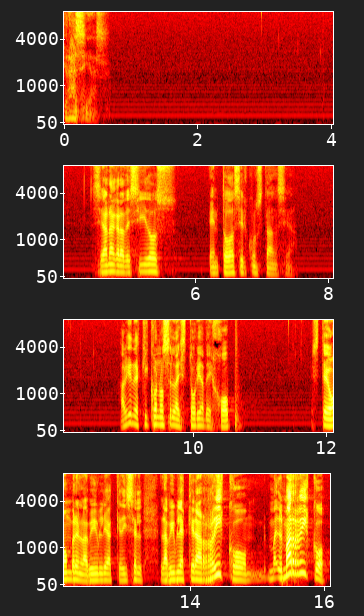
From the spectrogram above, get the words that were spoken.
gracias. Sean agradecidos en toda circunstancia. ¿Alguien de aquí conoce la historia de Job? Este hombre en la Biblia que dice la Biblia que era rico, el más rico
